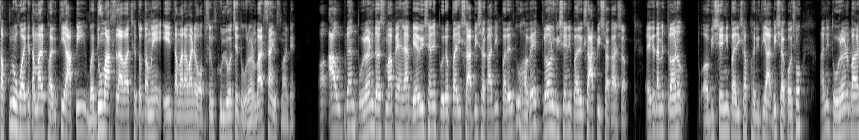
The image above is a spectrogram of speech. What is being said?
સપનું હોય કે તમારે ફરીથી આપી વધુ માર્ક્સ લાવવા છે, તો તમે એ તમારા માટે ઓપ્શન ખુલ્લો છે ધોરણ બાર સાયન્સ માટે. આ ઉપરાંત ધોરણ દસમાં પહેલાં બે વિષયની પૂરક પરીક્ષા આપી શકાતી, પરંતુ હવે ત્રણ વિષયની પરીક્ષા આપી શકાશે. એટલે કે તમે ત્રણ વિષયની પરીક્ષા ફરીથી આપી શકો છો. અને ધોરણ બાર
